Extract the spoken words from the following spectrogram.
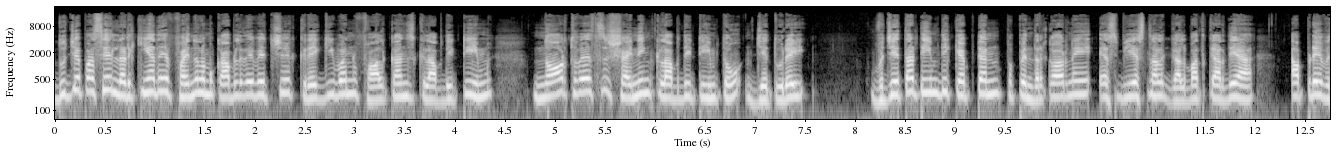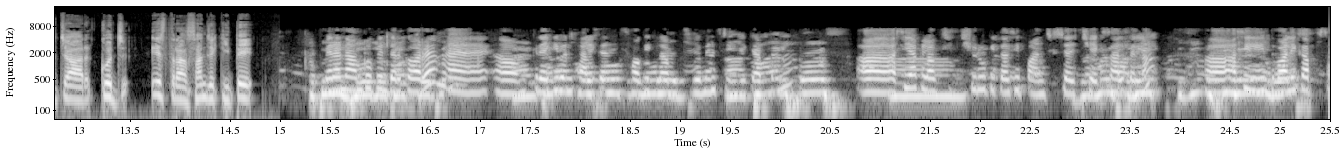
ਦੂਜੇ ਪਾਸੇ ਲੜਕੀਆਂ ਦੇ ਫਾਈਨਲ ਮੁਕਾਬਲੇ ਦੇ ਵਿੱਚ ਕ੍ਰੇਗੀਵਨ ਫਾਲਕਨਸ ਕਲੱਬ ਦੀ team north west shining club ਦੀ ਟੀਮ ਤੋਂ ਜੇਤੂ ਰਹੀ। ਵਿਜੇਤਾ ਟੀਮ ਦੀ ਕੈਪਟਨ ਭੁਪਿੰਦਰ ਕੌਰ ਨੇ SBS ਨਾਲ ਗੱਲਬਾਤ ਕਰਦਿਆਂ ਆਪਣੇ ਵਿਚਾਰ ਕੁਝ ਇਸ ਤਰ੍ਹਾਂ ਸਾਂਝੇ ਕੀਤੇ। ਮੇਰਾ ਨਾਮ ਭੁਪਿੰਦਰ ਕੌਰ ਹੈ ਮੈਂ Craigieburn falcons hockey club women's team ਦੀ ਕੈਪਟਨ ਹਾਂ ਅਸੀਂ ਇਹ ਕਲੱਬ ਸ਼ੁਰੂ ਕੀਤਾ ਸੀ 5 6 ਸਾਲ ਪਹਿਲਾਂ। ਅਸੀਂ ਦੀਵਾਲੀ ਕੱਪ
